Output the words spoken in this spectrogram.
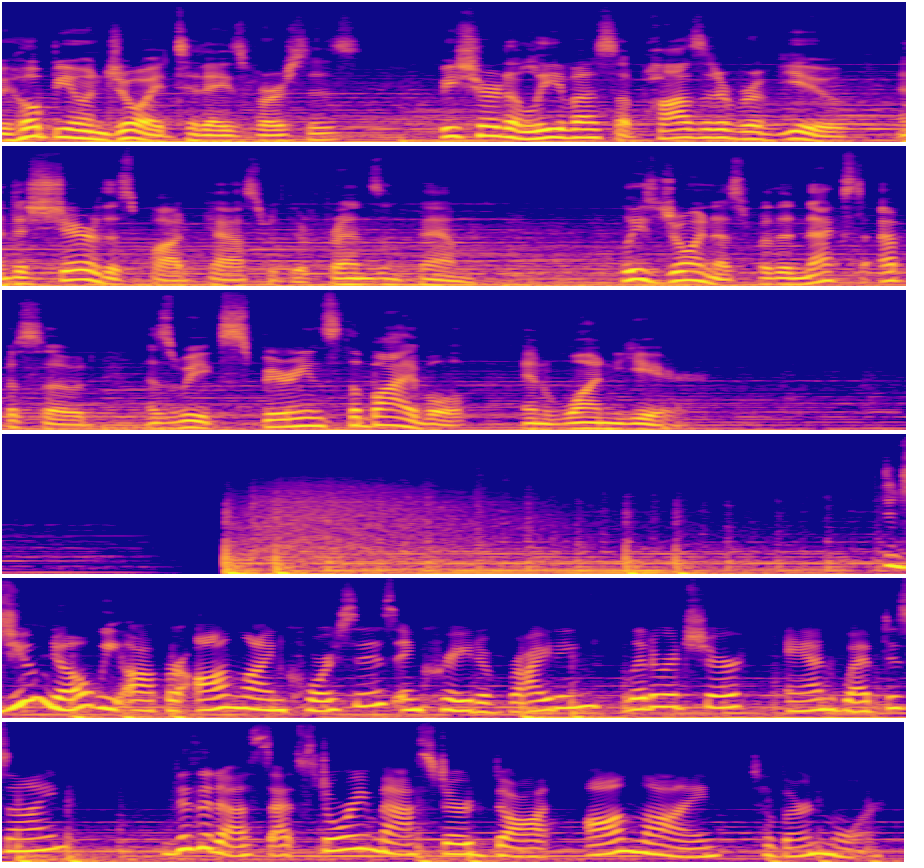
We hope you enjoyed today's verses. Be sure to leave us a positive review and to share this podcast with your friends and family. Please join us for the next episode as we experience the Bible in one year. Did you know we offer online courses in creative writing, literature, and web design? Visit us at storymaster.online to learn more.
